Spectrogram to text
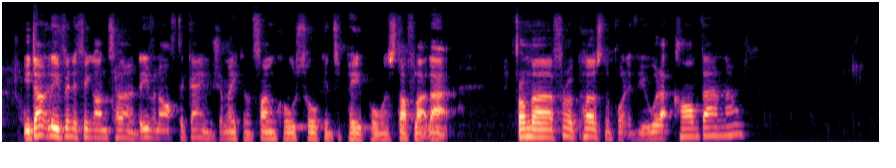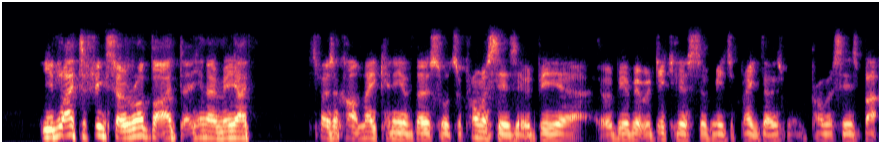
you don't leave anything unturned. Even after games, you're making phone calls, talking to people, and stuff like that. From a from a personal point of view, will that calm down now? You'd like to think so, Rob, but I, you know me, I suppose I can't make any of those sorts of promises. It would be uh, it would be a bit ridiculous of me to break those promises. But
